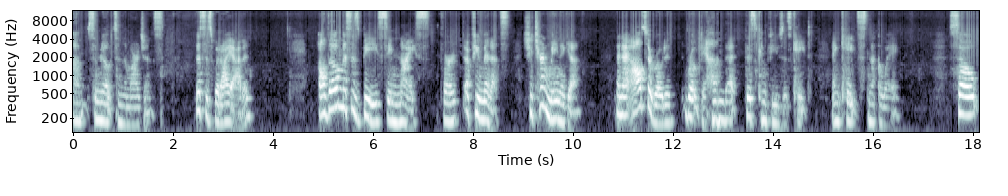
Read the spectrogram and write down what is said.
um, some notes in the margins. This is what I added. Although Mrs. B seemed nice for a few minutes, she turned mean again. And I also wrote, it, wrote down that this confuses Kate, and Kate snuck away. So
